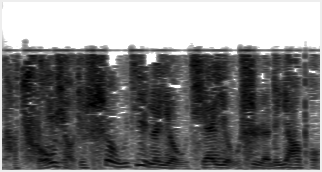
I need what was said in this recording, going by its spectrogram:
他从小就受尽了有钱有势人的压迫，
